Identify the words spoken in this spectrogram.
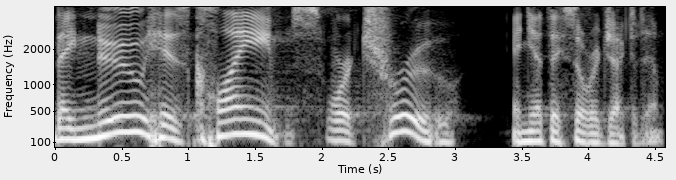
They knew his claims were true, and yet they still rejected him.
